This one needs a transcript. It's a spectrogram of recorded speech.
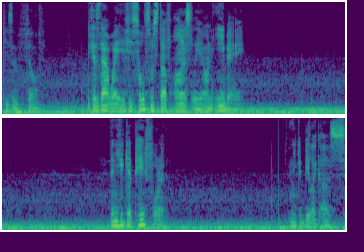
piece of filth. Because that way, if you sold some stuff honestly on eBay, then you could get paid for it. And you could be like us.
